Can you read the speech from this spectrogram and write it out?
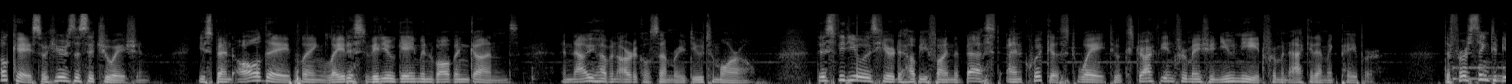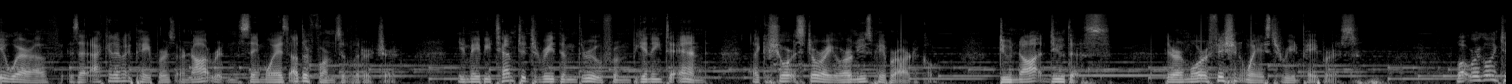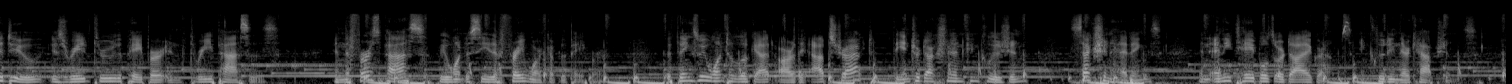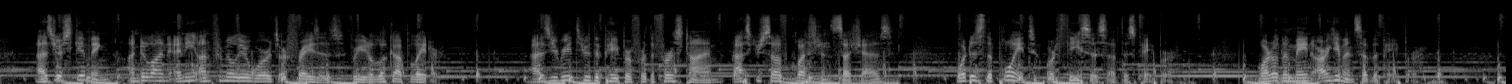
Okay, so here's the situation. You spend all day playing latest video game involving guns, and now you have an article summary due tomorrow. This video is here to help you find the best and quickest way to extract the information you need from an academic paper. The first thing to be aware of is that academic papers are not written the same way as other forms of literature. You may be tempted to read them through from beginning to end, like a short story or a newspaper article. Do not do this. There are more efficient ways to read papers. What we're going to do is read through the paper in three passes. In the first pass, we want to see the framework of the paper. The things we want to look at are the abstract, the introduction and conclusion, section headings, and any tables or diagrams, including their captions. As you're skimming, underline any unfamiliar words or phrases for you to look up later. As you read through the paper for the first time, ask yourself questions such as, what is the point or thesis of this paper? What are the main arguments of the paper?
